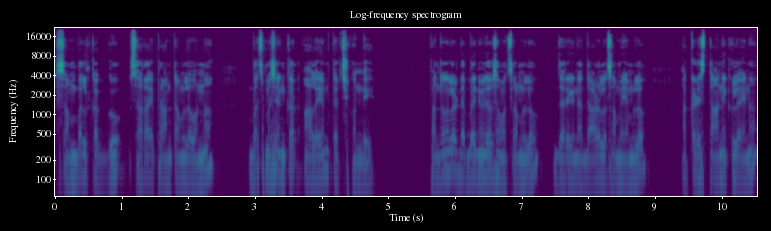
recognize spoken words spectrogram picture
సంబల్ కగ్గు సరాయ్ ప్రాంతంలో ఉన్న భస్మశంకర్ ఆలయం తెరుచుకుంది. పంతొమ్మిది వందల డెబ్బై ఎనిమిదవ సంవత్సరంలో జరిగిన దాడుల సమయంలో అక్కడి స్థానికులైన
